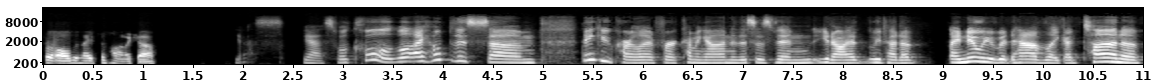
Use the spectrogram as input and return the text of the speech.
for all the nights of hanukkah yes Yes. Well, cool. Well, I hope this. Um, thank you, Carla, for coming on. And this has been, you know, I, we've had a I knew we would have like a ton of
